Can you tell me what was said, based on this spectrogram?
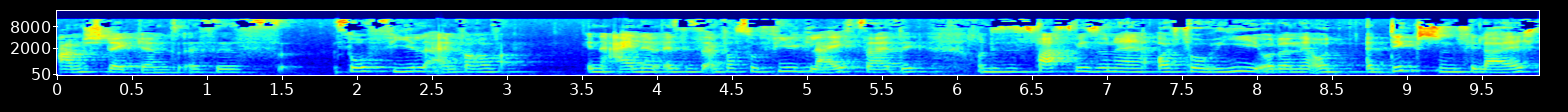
ansteckend, es ist so viel einfach auf in einem, es ist einfach so viel gleichzeitig und es ist fast wie so eine Euphorie oder eine Addiction vielleicht.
